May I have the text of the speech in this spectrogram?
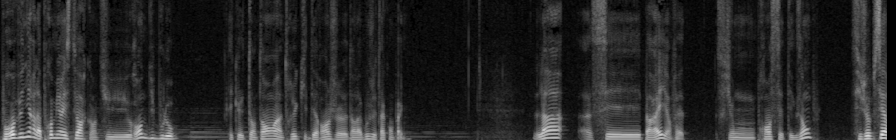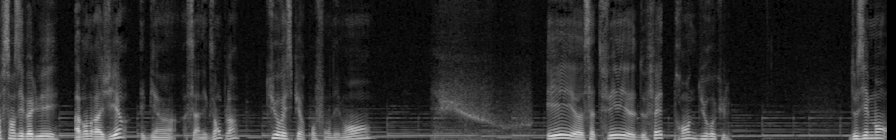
Pour revenir à la première histoire, quand tu rentres du boulot et que tu entends un truc qui te dérange dans la bouche de ta compagne. Là, c'est pareil en fait. Si on prend cet exemple, si j'observe sans évaluer avant de réagir, eh bien c'est un exemple. Hein. Tu respires profondément, et euh, ça te fait euh, de fait prendre du recul. Deuxièmement,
